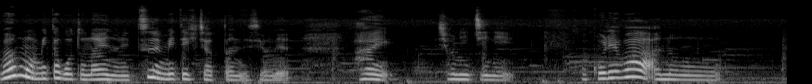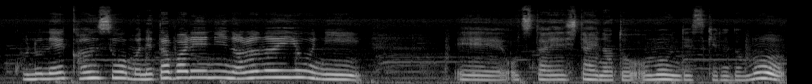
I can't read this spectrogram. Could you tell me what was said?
1も見たことないのに2見てきちゃったんですよね。はい。初日に。これはあのこのね感想、まあ、ネタバレにならないように、えー、お伝えしたいなと思うんですけれども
